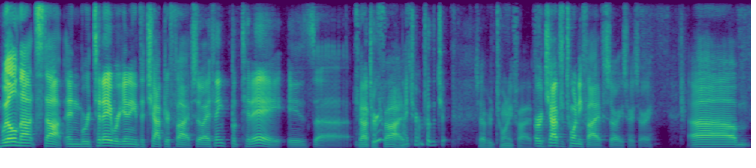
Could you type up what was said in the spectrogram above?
Will not stop. And we're today we're getting into chapter five. So I think, but today is uh Chapter turn? five. My turn for the cha- Chapter 25. or chapter twenty five. Sorry, sorry, sorry. Um,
